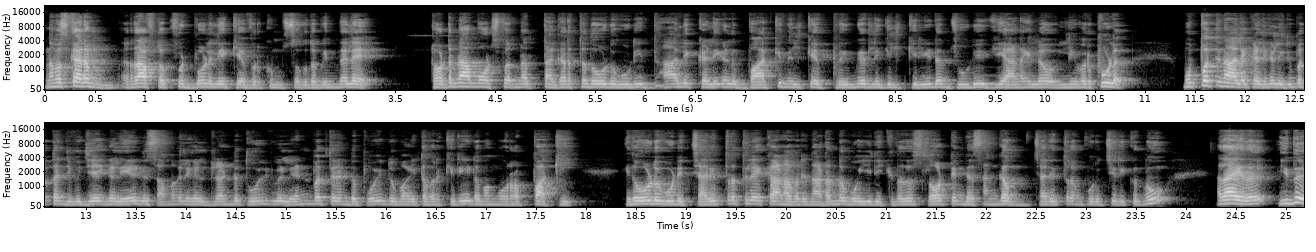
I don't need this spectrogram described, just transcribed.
നമസ്കാരം. റാഫ് ടോക്ക് ഫുട്ബോളിലേക്ക് എവർക്കും സ്വാഗതം. ഇന്നലെ ടോട്ടനാം ഹോട്ട്സ്പറിനെ തകർത്തതോടുകൂടി നാല് കളികൾ ബാക്കി നിൽക്കെ പ്രീമിയർ ലീഗിൽ കിരീടം ചൂടിയുകയാണല്ലോ ലിവർപൂൾ. മുപ്പത്തിനാല് കളികൾ ഇരുപത്തഞ്ച് വിജയങ്ങൾ ഏഴ് സമനിലകൾ രണ്ട് തോൽവികൾ എൺപത്തിരണ്ട് പോയിന്റുമായിട്ട് അവർ കിരീടം അങ്ങ് ഉറപ്പാക്കി. ഇതോടുകൂടി ചരിത്രത്തിലേക്കാണ് അവർ നടന്നുപോയിരിക്കുന്നത്. സ്ലോട്ടിന്റെ സംഘം ചരിത്രം കുറിച്ചിരിക്കുന്നു. അതായത് ഇത്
